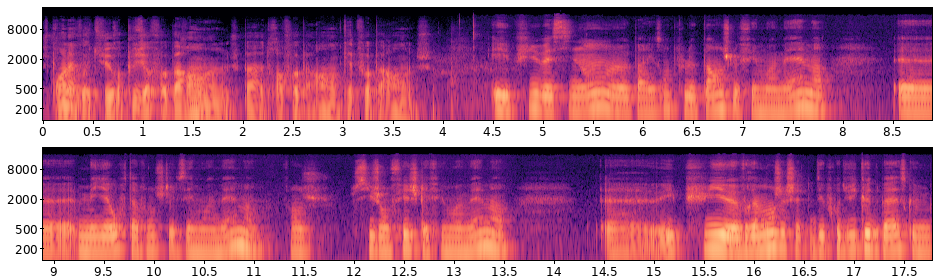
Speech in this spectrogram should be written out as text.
Je prends la voiture plusieurs fois par an, hein, je sais pas, trois fois par an, quatre fois par an. je- Et puis bah, sinon, euh, par exemple, le pain, je le fais moi-même. Euh, mes yaourts, avant, je les faisais moi-même. Enfin, je- si j'en fais, je les fais moi-même. Euh, et puis, euh, vraiment, j'achète des produits que de base, comme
